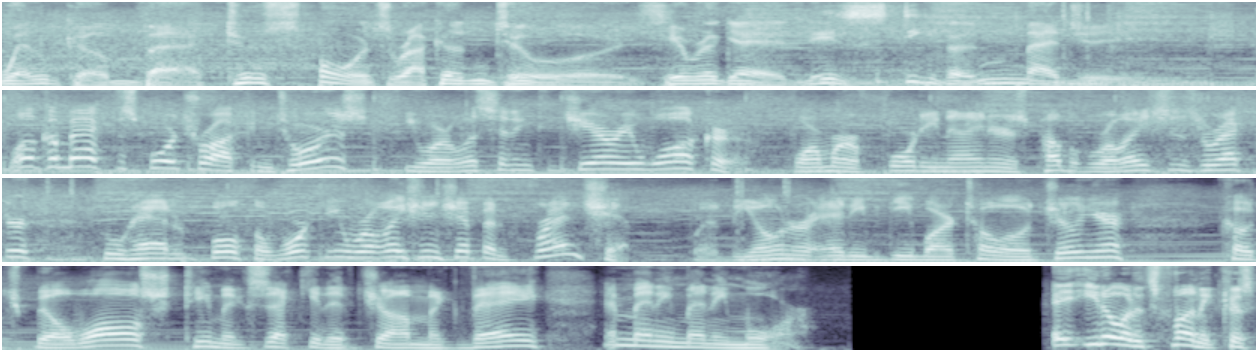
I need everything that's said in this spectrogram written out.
Welcome back to Sports Raconteurs. Here again is Stephen Maggi. Welcome back to Sports Raconteurs. You are listening to Jerry Walker, former 49ers public relations director who had both a working relationship and friendship with the owner Eddie DeBartolo Jr., Coach Bill Walsh, team executive John McVay, and many, many more. You know what? It's funny because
